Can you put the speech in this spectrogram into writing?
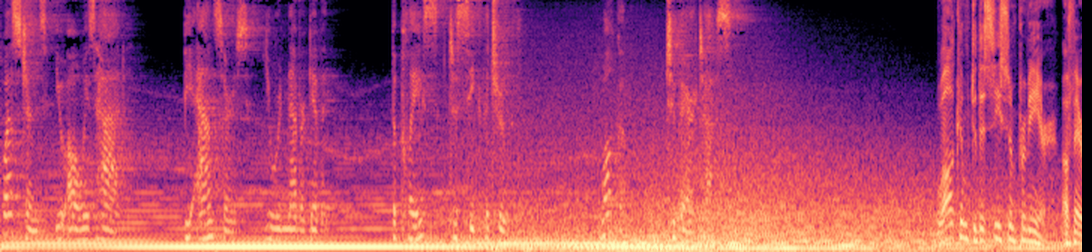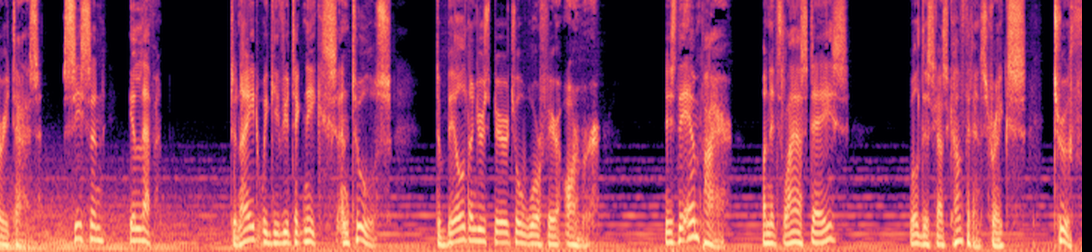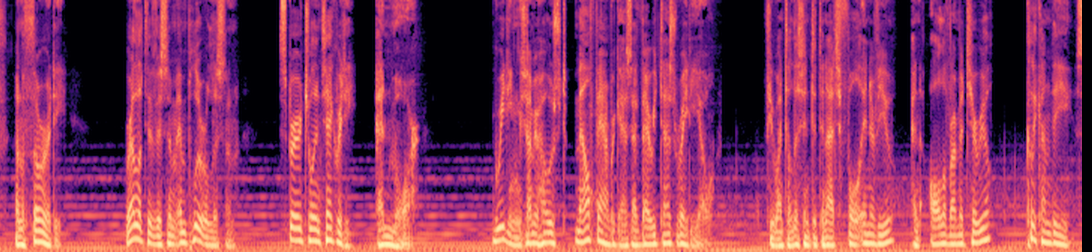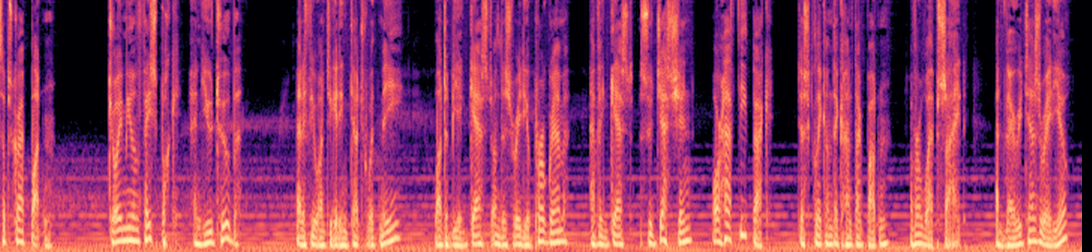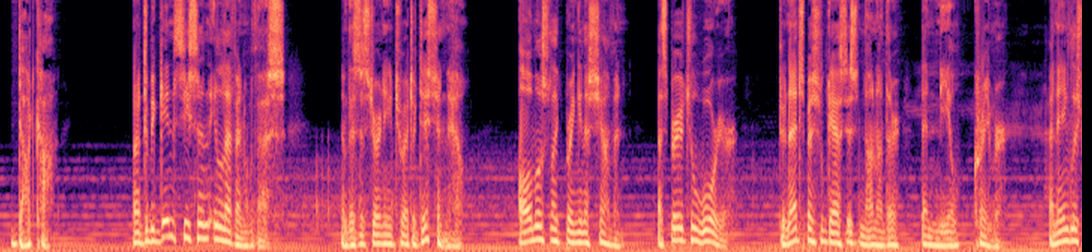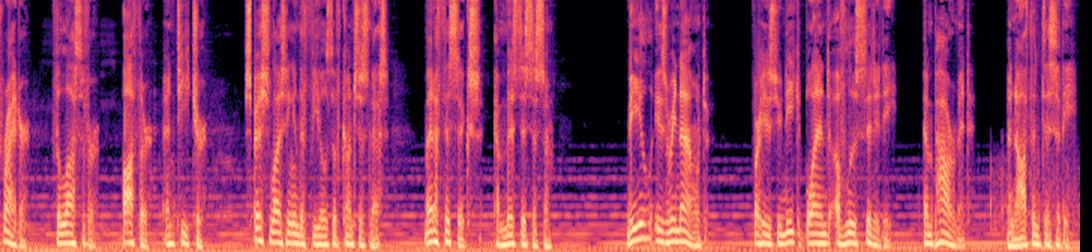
Questions you always had. The answers you were never given. The place to seek the truth. Welcome to Veritas. Welcome to the season premiere of Veritas, season 11. Tonight, we give you techniques and tools to build on your spiritual warfare armor. Is the Empire on its last days? We'll discuss confidence tricks, truth and authority, relativism and pluralism, spiritual integrity, and more. Greetings, I'm your host, Mel Fabregas at Veritas Radio. If you want to listen to tonight's full interview and all of our material, click on the subscribe button. Join me on Facebook and YouTube. And if you want to get in touch with me, want to be a guest on this radio program, have a guest suggestion, or have feedback, just click on the contact button of our website at veritasradio.com. Uh, to begin season 11 with us, and this is turning into a tradition now, almost like bringing a shaman, a spiritual warrior. Tonight's special guest is none other than Neil Kramer, an English writer, philosopher, author, and teacher, specializing in the fields of consciousness, metaphysics, and mysticism. Neil is renowned for his unique blend of lucidity, empowerment, and authenticity.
